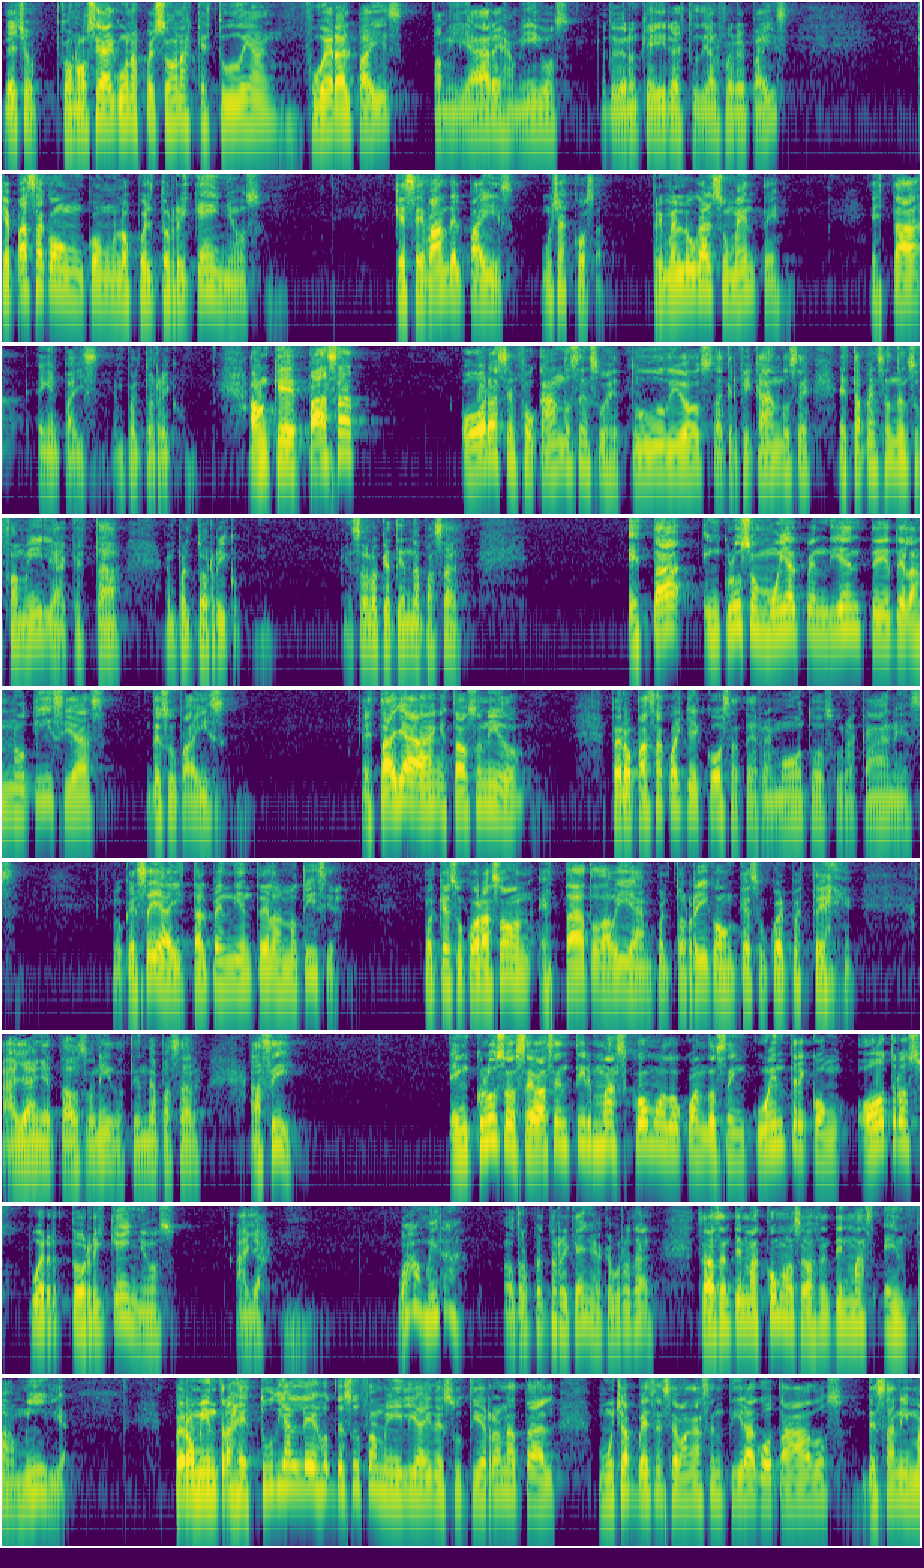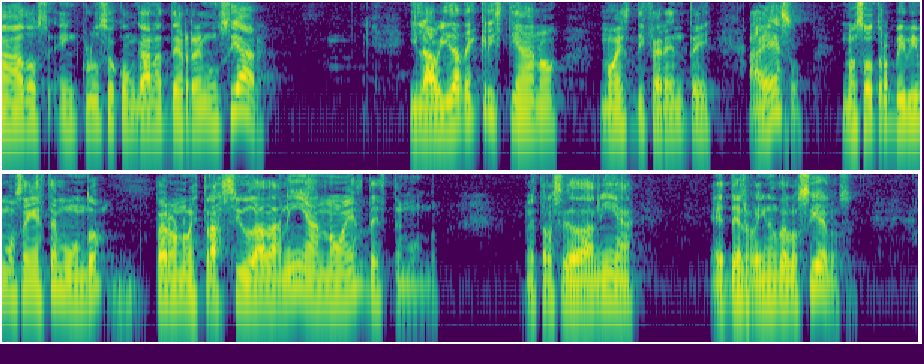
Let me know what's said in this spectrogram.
De hecho, conoce a algunas personas que estudian fuera del país, familiares, amigos, que tuvieron que ir a estudiar fuera del país. ¿Qué pasa con, los puertorriqueños que se van del país? Muchas cosas. En primer lugar, su mente está en el país, en Puerto Rico. Aunque pasa horas enfocándose en sus estudios, sacrificándose, está pensando en su familia que está en Puerto Rico. Eso es lo que tiende a pasar. Está incluso muy al pendiente de las noticias de su país. Está allá en Estados Unidos, pero pasa cualquier cosa, terremotos, huracanes, lo que sea, y está al pendiente de las noticias. Porque su corazón está todavía en Puerto Rico, aunque su cuerpo esté allá en Estados Unidos. Tiende a pasar así. Incluso se va a sentir más cómodo cuando se encuentre con otros puertorriqueños allá. ¡Wow! Mira, otros puertorriqueños, qué brutal. Se va a sentir más cómodo, se va a sentir más en familia. Pero mientras estudian lejos de su familia y de su tierra natal, muchas veces se van a sentir agotados, desanimados e incluso con ganas de renunciar. Y la vida del cristiano no es diferente a eso. Nosotros vivimos en este mundo, pero nuestra ciudadanía no es de este mundo. Nuestra ciudadanía es del reino de los cielos.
